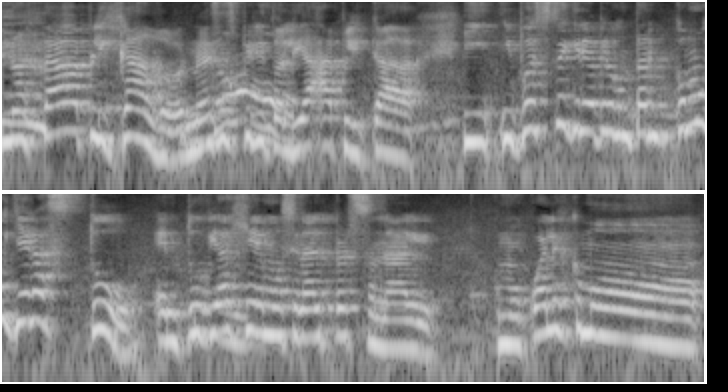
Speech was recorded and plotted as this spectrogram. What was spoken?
no está aplicado, no es No. espiritualidad aplicada. Y, y por eso te quería preguntar, ¿cómo llegas tú en tu viaje Mm. emocional personal? Como, ¿Cuál es como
